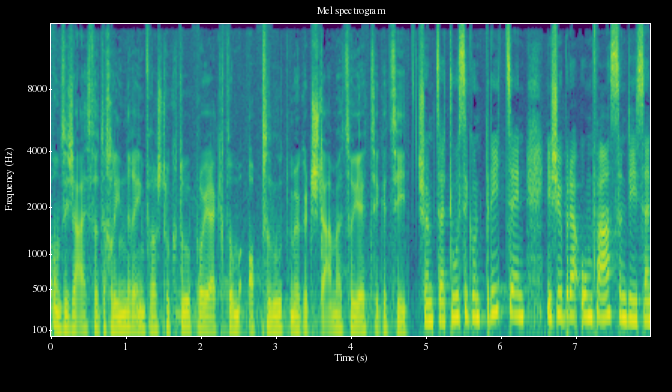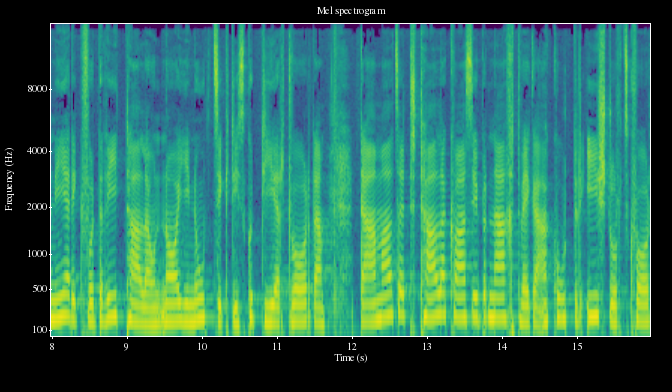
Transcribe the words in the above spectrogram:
und es ist eines der kleineren Infrastrukturprojekte, die wir absolut mögen stemmen zur jetzigen Zeit. Schon 2013 ist über eine umfassende Sanierung von der Reithalle und neue Nutzung diskutiert worden. Damals hat die Halle quasi über Nacht wegen akuter Einsturzgefahr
